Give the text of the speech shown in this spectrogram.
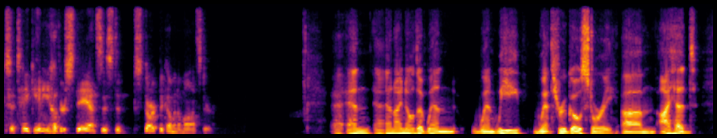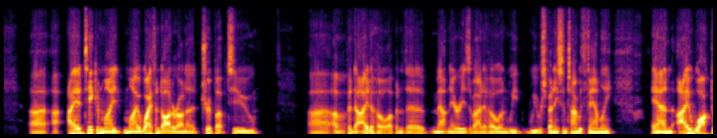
to take any other stance is to start becoming a monster. And and i know that when when we went through ghost story um, i had uh, I had taken my my wife and daughter on a trip up to uh, up into Idaho, up into the mountain areas of Idaho, and we we were spending some time with family. And I walked.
